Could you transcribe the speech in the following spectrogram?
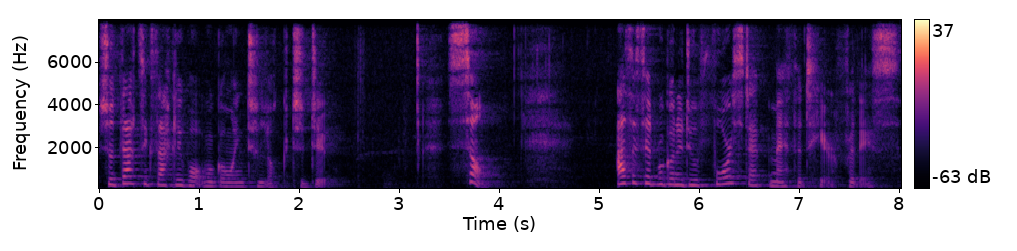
So that's exactly what we're going to look to do. So, as I said, we're going to do a four-step method here for this.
